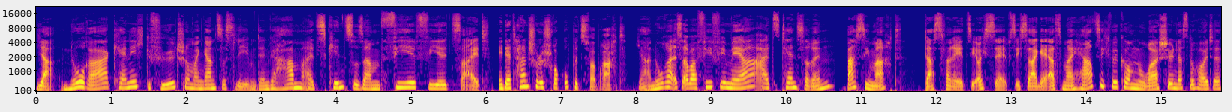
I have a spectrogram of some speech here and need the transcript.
Ja, Nora kenne ich gefühlt schon mein ganzes Leben, denn wir haben als Kind zusammen viel, viel Zeit in der Tanzschule Schrock-Opitz verbracht. Ja, Nora ist aber viel, viel mehr als Tänzerin. Was sie macht, das verrät sie euch selbst. Ich sage erstmal herzlich willkommen, Nora. Schön, dass du heute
